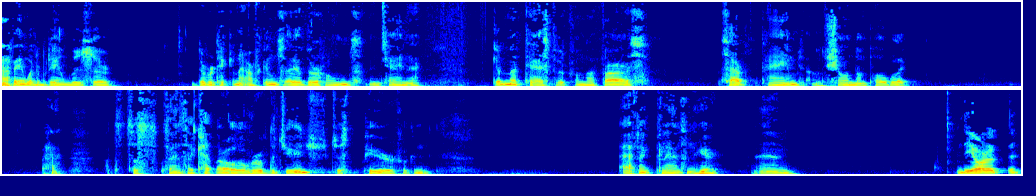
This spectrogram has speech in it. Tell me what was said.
I think what were doing was uh, they were taking Africans out of their homes in China, giving them a test for the coronavirus several times and showing them public. it just sounds like Hitler all over with the Jews, just pure fucking ethnic cleansing here. Um, they are the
